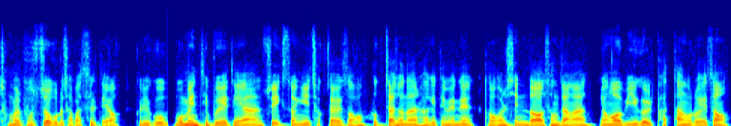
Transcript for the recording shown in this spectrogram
정말 보수적으로 잡았을 때요. 그리고 모멘티브에 대한 수익성이 적자에서 흑자 전환을 하게 되면은 더 훨씬 더 성장한 영업이익을 바탕으로 해서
